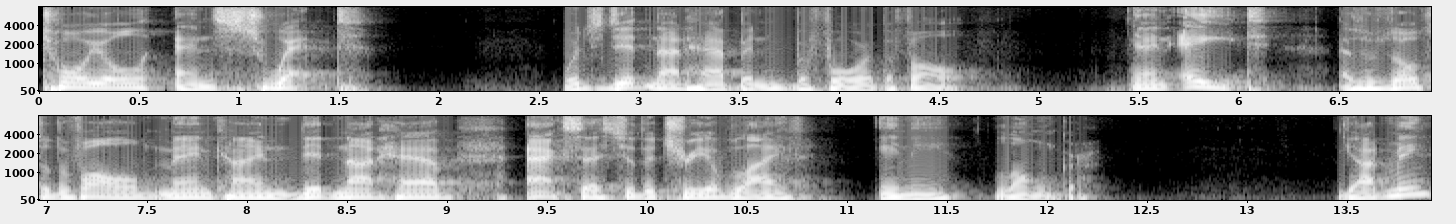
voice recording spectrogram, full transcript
toil and sweat, which did not happen before the fall. And eight, as a result of the fall, mankind did not have access to the tree of life any longer. Got me?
